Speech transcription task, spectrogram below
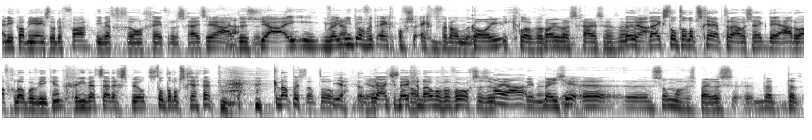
En die kwam niet eens door de VAR, die werd gewoon gegeven door de scheidsrechter. ja, dus, ja ik, ik weet Ja. niet of, het echt, of ze echt veranderen. Kooi, ik geloof dat Kooi was scheidsrechter. Beugelsdijk stond al op scherp trouwens. Hè. Ik deed ADO afgelopen weekend. Drie wedstrijden gespeeld, stond al op scherp. Knap is dat toch? Ja, dat kaartje meegenomen van vorig seizoen. Nou ja, Prima. weet je, eh, eh, sommige spelers, eh, dat, dat,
